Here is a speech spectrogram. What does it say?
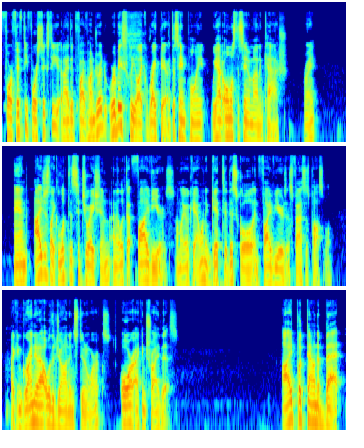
450 460 and i did 500 we're basically like right there at the same point. We had almost the same amount in cash right? And i just like looked at the situation and i looked at five years. I'm like okay i want to get to this goal in five years as fast as possible. I can grind it out with john in student works or i can try this. I put down a bet.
